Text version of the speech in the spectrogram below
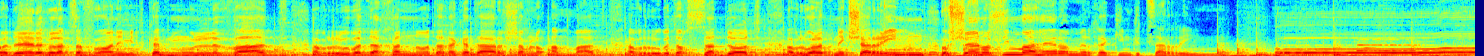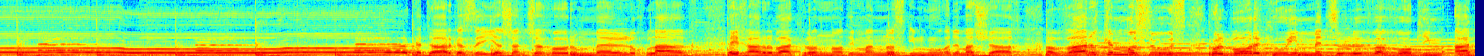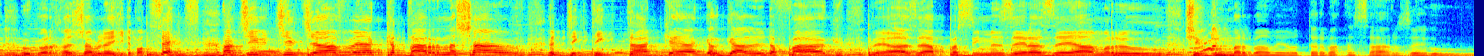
בדרך לצפון הם התקדמו לבד. עברו בתחנות אך הקטר שם לא עמד. עברו בתוך שדות עברו על פני קשרים. ושנוסעים מהר המרחקים קצרים. קטר כזה ישן שחור ומלוכלך איך ארבע קרונות עם הנוסעים הוא עוד משך עבר הוא כמו סוס כל בורק הוא אימץ ולבבו כמעט הוא כבר חשב להתפוצץ צ'אף והקטר נשב וטיק טיק טק הגלגל דפק ואז הפסים זה לזה אמרו שבעים ארבע מאות ארבע עשר זהו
